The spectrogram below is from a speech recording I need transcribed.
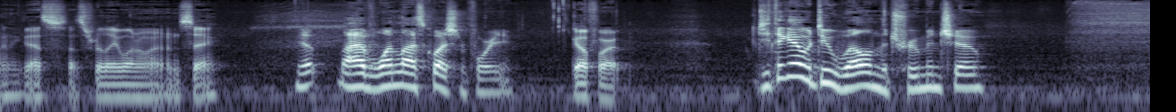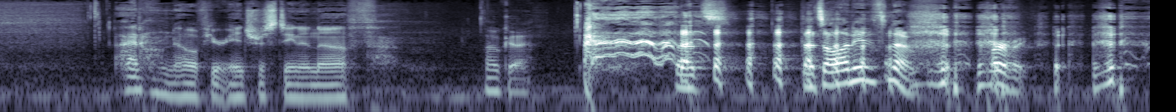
I think that's that's really what I wanted to say. Yep. I have one last question for you. Go for it. Do you think I would do well in the Truman Show? I don't know if you're interesting enough. Okay. That's that's all I needed to know. Perfect.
